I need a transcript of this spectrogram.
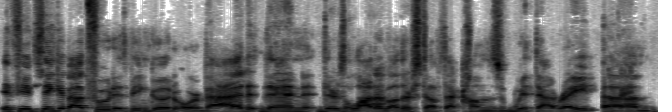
If you think about food as being good or bad, then there's a lot of other stuff that comes with that, right? Um,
